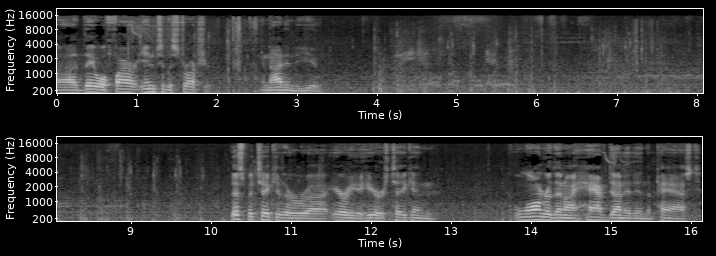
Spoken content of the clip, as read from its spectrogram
uh, they will fire into the structure and not into you. This particular uh, area here has taken longer than I have done it in the past.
